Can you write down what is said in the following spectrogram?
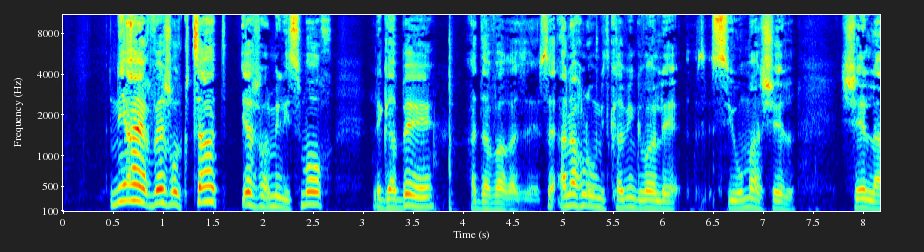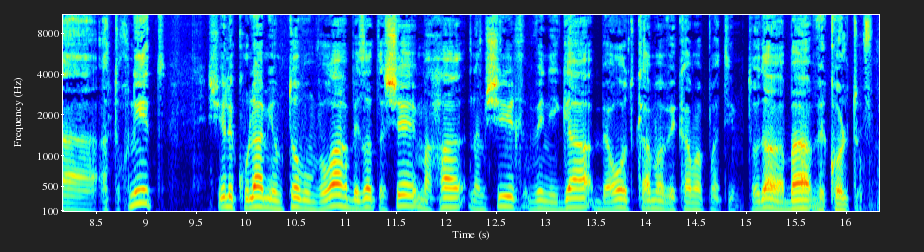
ניער ויש עוד קצת, יש על מי לסמוך לגבי הדבר הזה. אנחנו מתקרבים כבר לסיומה של, של התוכנית. שיהיה לכולם יום טוב ומבורך, בעזרת השם, מחר נמשיך וניגע בעוד כמה וכמה פרטים. תודה רבה וכל טוב.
